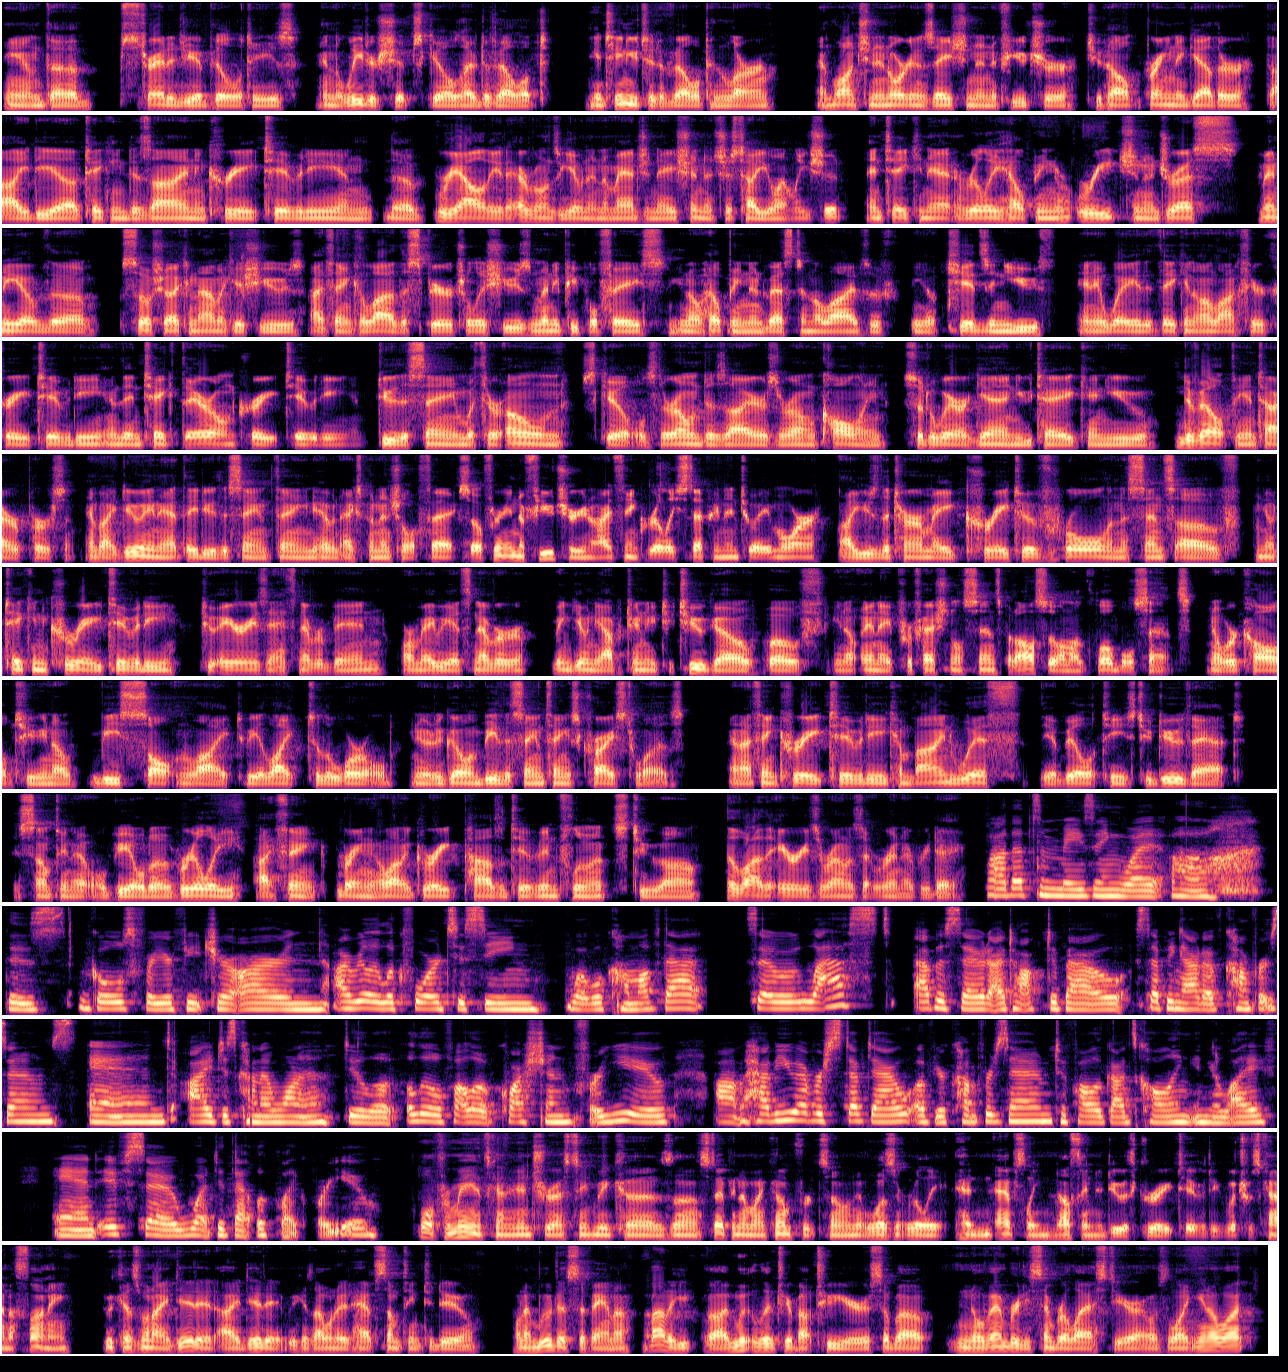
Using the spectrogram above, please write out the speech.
and the strategy abilities and the leadership skills I've developed, continue to develop and learn and launching an organization in the future to help bring together the idea of taking design and creativity and the reality that everyone's given an imagination. It's just how you unleash it and taking it and really helping reach and address many of the socioeconomic issues. I think a lot of the spiritual issues many people face, you know, helping invest in the lives of, you know, kids and youth in a way that they can unlock their creativity and then take their own creativity and do the same with their own skills, their own desires, their own calling. So to where again you take and you develop the entire person. And by doing that, they do the same thing. You have an exponential effect. So for in the future, you know, I think really stepping into a more, I use the term a creative role in the sense of, you know, taking creativity to areas that it's never been, or maybe it's never been given the opportunity to, to go, both, you know, in a professional sense, but also in a global sense. You know, we're called to, you know, be salt and light, to be a light to the world, you know, to go and be the same things Christ was. And I think creativity combined with the abilities to do that is something that will be able to really, I think, bring a lot of great positive influence to uh, a lot of the areas around us that we're in every day. Wow, that's amazing what uh, those goals for your future are. And I really look forward to seeing what will come of that. So, last episode, I talked about stepping out of comfort zones, and I just kind of want to do a little, follow up question for you. Um, have you ever stepped out of your comfort zone to follow God's calling in your life? And if so, what did that look like for you? Well, for me, it's kind of interesting because uh, stepping out of my comfort zone, it wasn't really, had absolutely nothing to do with creativity, which was kind of funny because when I did it, I did it because I wanted to have something to do. When I moved to Savannah, about a, well, I lived here about two years. So about November, December last year, I was like, you know what?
